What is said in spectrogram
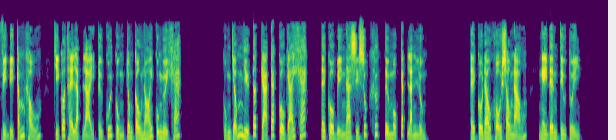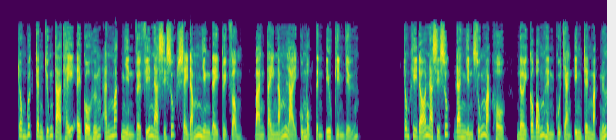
vì bị cấm khẩu, chỉ có thể lặp lại từ cuối cùng trong câu nói của người khác. Cũng giống như tất cả các cô gái khác, Eco bị Narcissus khước từ một cách lạnh lùng. Eco đau khổ sầu não, ngày đêm tiều tụy. Trong bức tranh chúng ta thấy Eco hướng ánh mắt nhìn về phía Narcissus say đắm nhưng đầy tuyệt vọng, bàn tay nắm lại của một tình yêu kiềm giữ. Trong khi đó Narcissus đang nhìn xuống mặt hồ, nơi có bóng hình của chàng in trên mặt nước.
